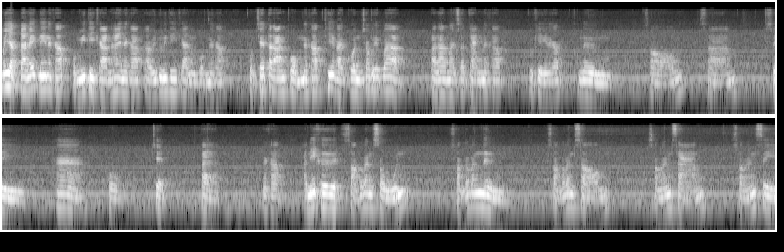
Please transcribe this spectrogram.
ไม่อยากแปลงเลขนี้นะครับ ผมวิธีการให้นะครับ เอาวิธีการของผมนะครับ ผมใช้ตารางผมนะครับ ที่หลายคนชอบเรียกว่าตารางมหัศจรรย์นะครับโอเคนะครับหนึ่งสองสามสี่ห้าหกเจ็ดแปดนะครับ อันนี้คือสองกำลังศูนย์สองกำลังหนึ่งสองกำลังสองสองกำลังสามสองกำลังสี่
